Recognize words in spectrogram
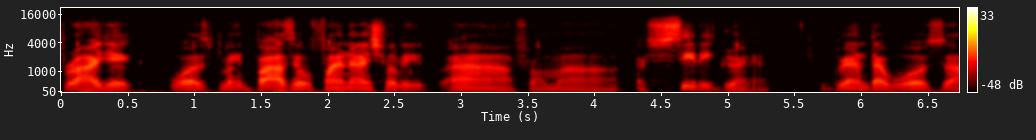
project was made possible financially uh, from uh, a city grant, grant that was um, Oh,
